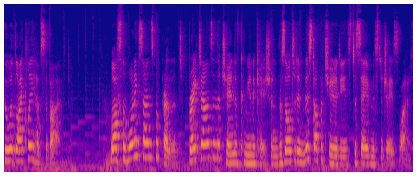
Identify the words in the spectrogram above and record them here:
who would likely have survived. Whilst the warning signs were present, breakdowns in the chain of communication resulted in missed opportunities to save Mr. J's life.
